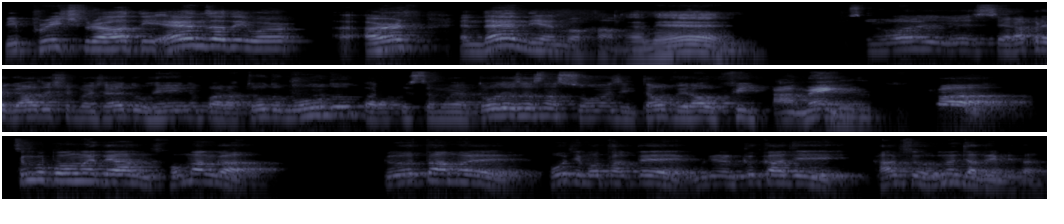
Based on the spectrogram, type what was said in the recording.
be preached throughout the ends of the wor- uh, earth, and then the end will come. 아멘. Senhor, e será pregado este evangelho do reino para todo mundo, para testemunhar todas as nações, então virá o fim. 아멘. 우리가 천국복음에 대한 소망과 그 어떠함을 보지 못할 때 우리는 끝까지 갈 수 없는 자들입니다.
